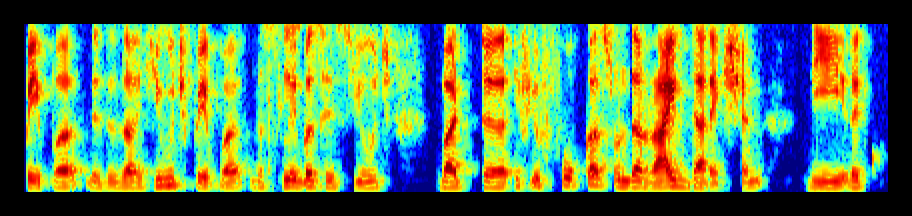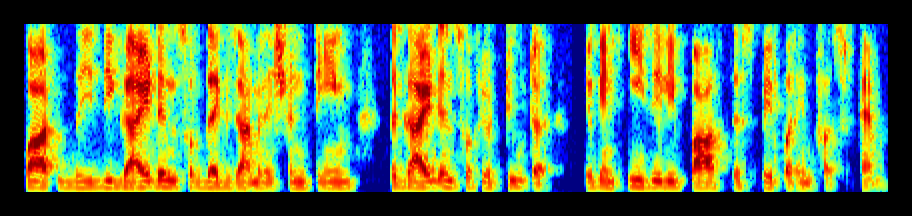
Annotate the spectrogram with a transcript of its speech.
paper. This is a huge paper. The syllabus is huge, but uh, if you focus on the right direction, the, require, the, the guidance of the examination team, the guidance of your tutor, you can easily pass this paper in first attempt.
